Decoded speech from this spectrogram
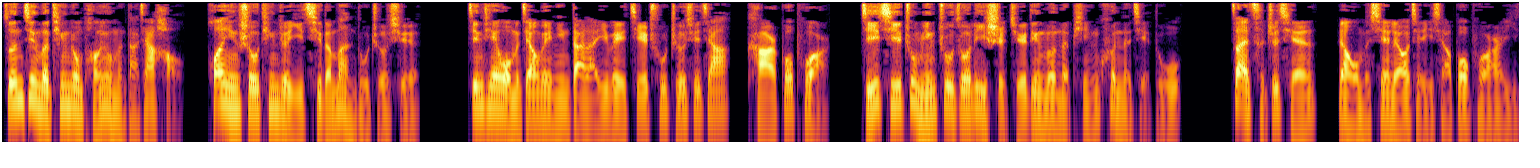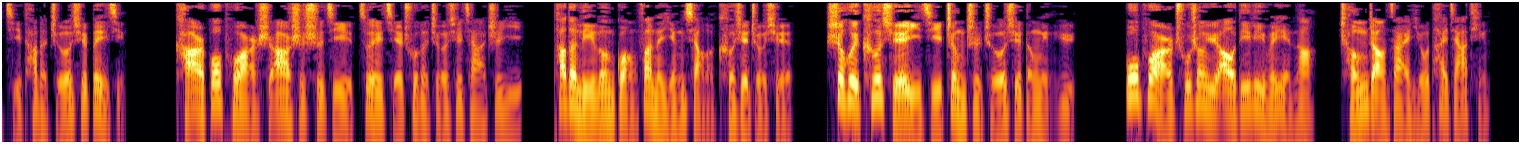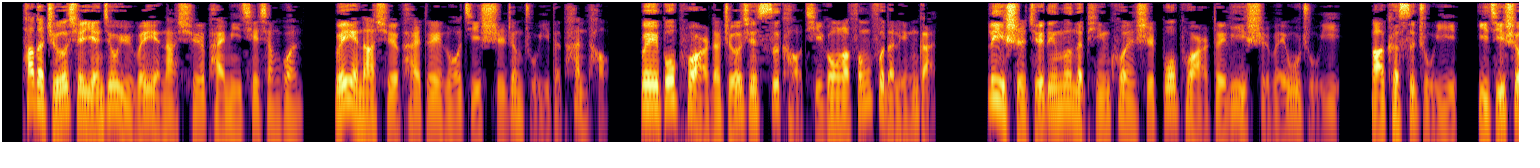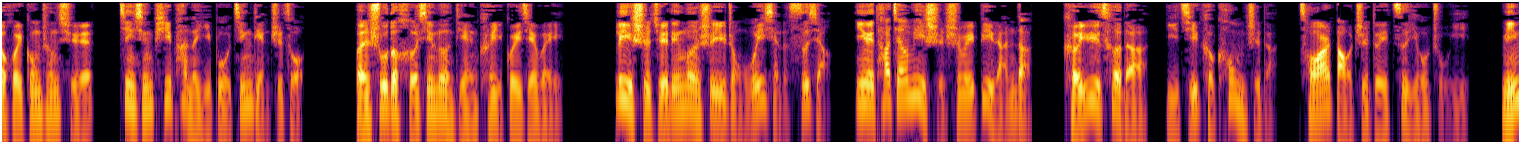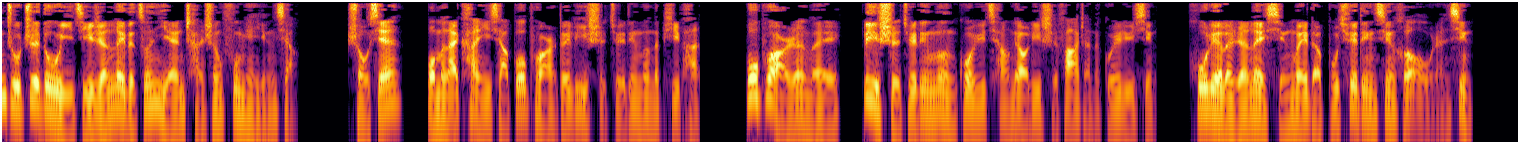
尊敬的听众朋友们，大家好，欢迎收听这一期的慢读哲学。今天我们将为您带来一位杰出哲学家卡尔·波普尔及其著名著作《历史决定论的贫困》的解读。在此之前，让我们先了解一下波普尔以及他的哲学背景。卡尔·波普尔是二十世纪最杰出的哲学家之一，他的理论广泛的影响了科学哲学、社会科学以及政治哲学等领域。波普尔出生于奥地利维也纳，成长在犹太家庭。他的哲学研究与维也纳学派密切相关。维也纳学派对逻辑实证主义的探讨，为波普尔的哲学思考提供了丰富的灵感。历史决定论的贫困是波普尔对历史唯物主义、马克思主义以及社会工程学。进行批判的一部经典之作。本书的核心论点可以归结为：历史决定论是一种危险的思想，因为它将历史视为必然的、可预测的以及可控制的，从而导致对自由主义、民主制度以及人类的尊严产生负面影响。首先，我们来看一下波普尔对历史决定论的批判。波普尔认为，历史决定论过于强调历史发展的规律性，忽略了人类行为的不确定性和偶然性。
